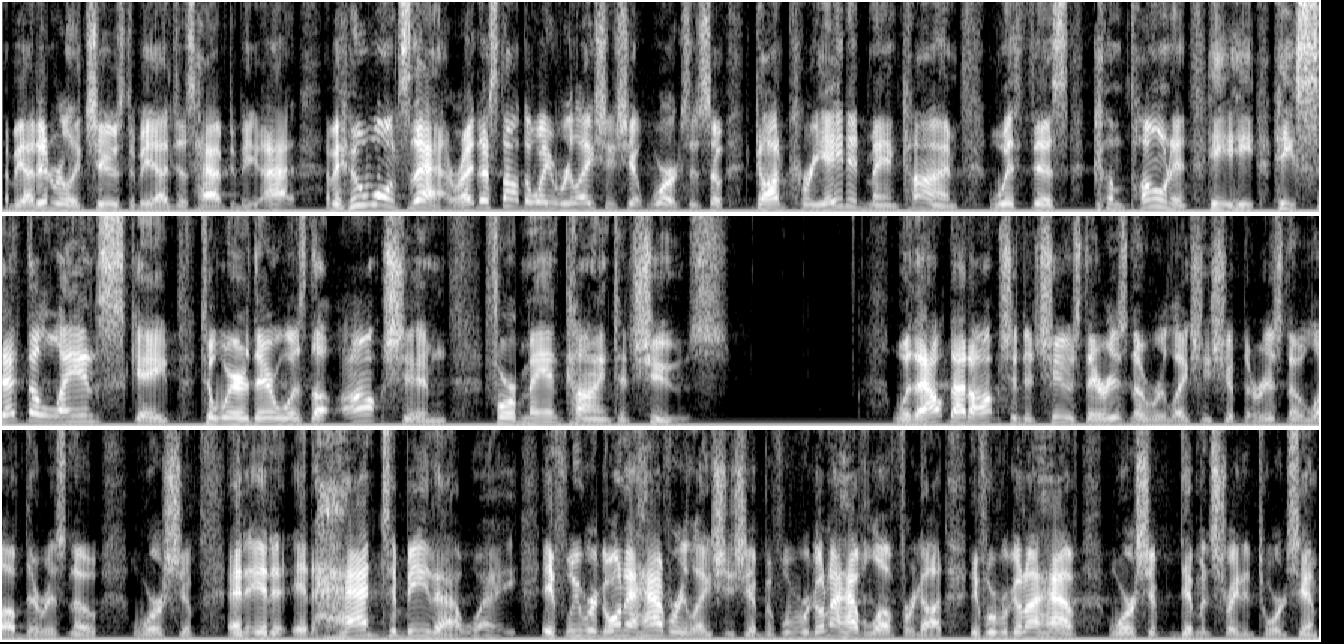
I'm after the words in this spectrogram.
I mean, I didn't really choose to be, I just have to be. I, I mean, who wants that, right? That's not the way relationship works. And so God created mankind with this component. He, he, he set the landscape to where there was the option for mankind to choose. Without that option to choose, there is no relationship, there is no love, there is no worship. And it, it had to be that way. If we were going to have relationship, if we were going to have love for God, if we were going to have worship demonstrated towards Him.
